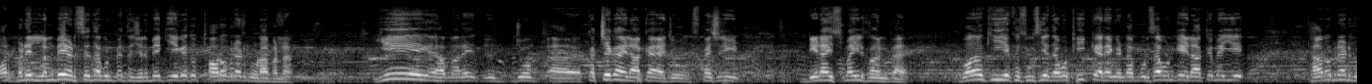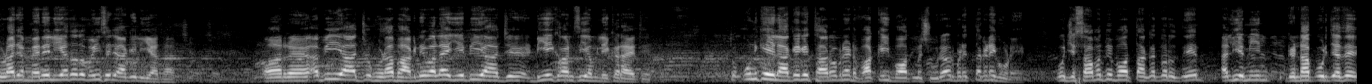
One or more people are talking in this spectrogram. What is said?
और बड़े लंबे अरसे तक उन पर तजर्बे किए गए तो थारोब्रेड घोड़ा बना। ये हमारे जो कच्चे का इलाका है, जो स्पेशली डेरा इस्माइल खान का है, वहाँ की ये खसूसियत है, वो ठीक कह रहे हैं गंडापुर साहब, उनके इलाके में ये थारो थारोब्रेड घोड़ा जब मैंने लिया था तो वहीं से जाके लिया था। और अभी आज जो घोड़ा भागने वाला है, ये भी आज डी खान से हम लेकर आए थे। तो उनके इलाके के थारोब्रेड वाकई बहुत मशहूर है और बड़े तगड़े घोड़े हैं। वो जिसामत में बहुत ताकतवर होते हैं, अली अमीन गंडापुर जैसे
